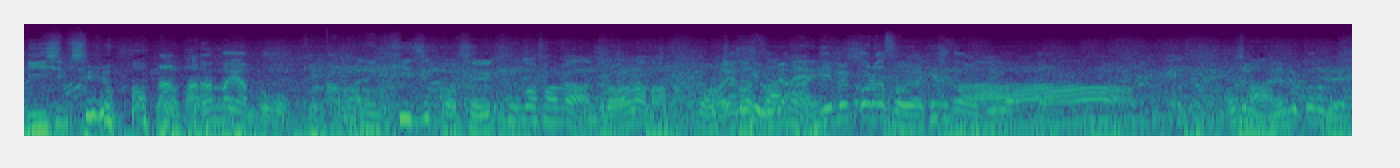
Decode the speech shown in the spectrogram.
27만 원. 나 바람막이 한 번 보고 올게. 아니 키즈 거 제일 큰 거 사면 안 들어갈라나? 어차피 우리 안 입을 거라서 그냥 캐시 하나 들고 왔다 아, 어차피 안 입을 건데.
